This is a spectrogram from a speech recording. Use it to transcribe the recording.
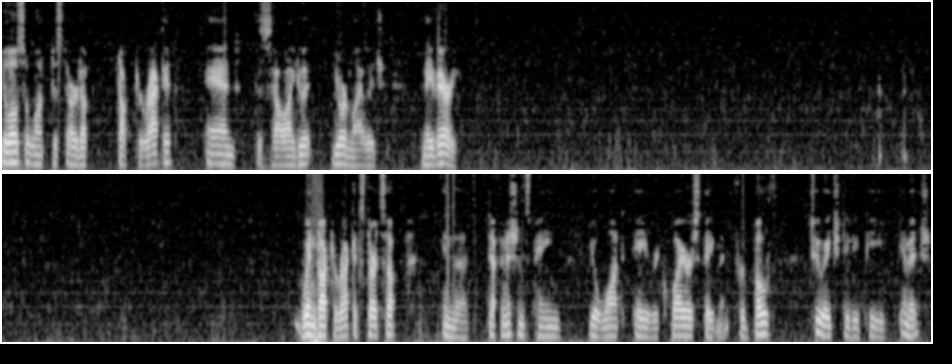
You'll also want to start up DrRacket, and this is how I do it. Your mileage may vary. When DrRacket starts up in the definitions pane, you'll want a require statement for both to HTTP image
